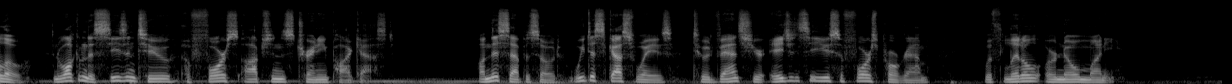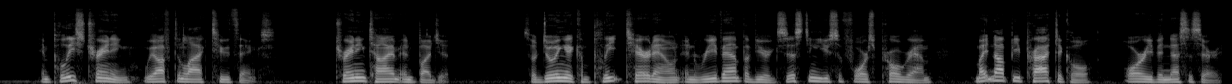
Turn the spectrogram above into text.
Hello, and welcome to Season 2 of Force Options Training Podcast. On this episode, we discuss ways to advance your agency use of force program with little or no money. In police training, we often lack two things training time and budget. So, doing a complete teardown and revamp of your existing use of force program might not be practical or even necessary.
